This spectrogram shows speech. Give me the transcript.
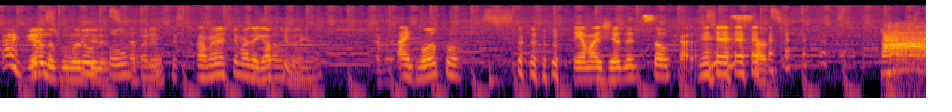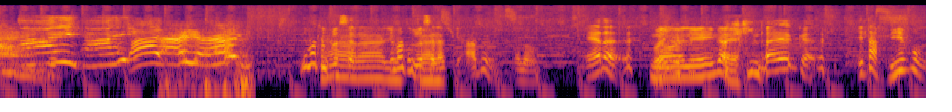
cagando Meu Deus. tom parece... Ah, mas ia ser mais legal se tivesse. Ah, então eu tô. Tem a magia da edição, cara. Você sabe. Ai, ai. E Mato Grosso era, e Mato Grosso era piada? Ou não? Era? Não, ele ainda é. Acho que ainda é, cara. Ele tá vivo?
